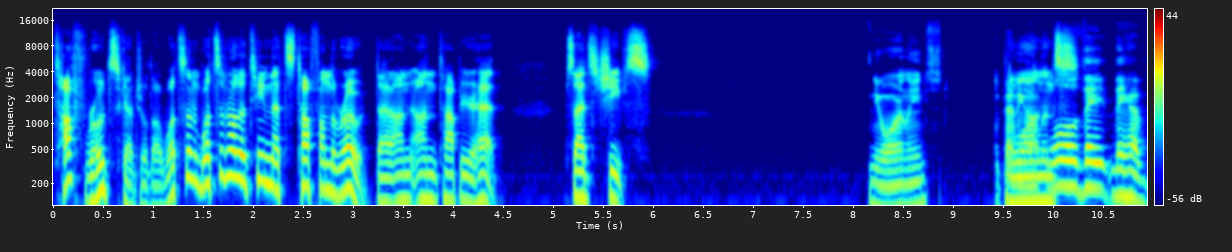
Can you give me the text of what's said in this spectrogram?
tough road schedule though. What's an, what's another team that's tough on the road that on on top of your head besides Chiefs? New Orleans. Depending New on Orleans. well, they they have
